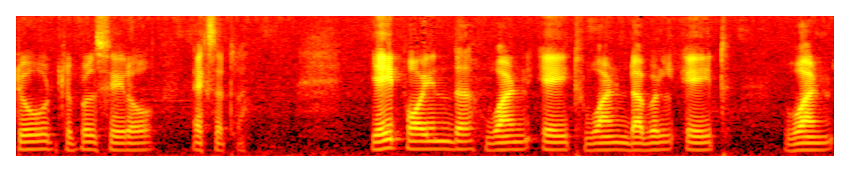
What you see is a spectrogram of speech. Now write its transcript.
2, triple 0, etc. 8.18, 1, double 8, 1,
